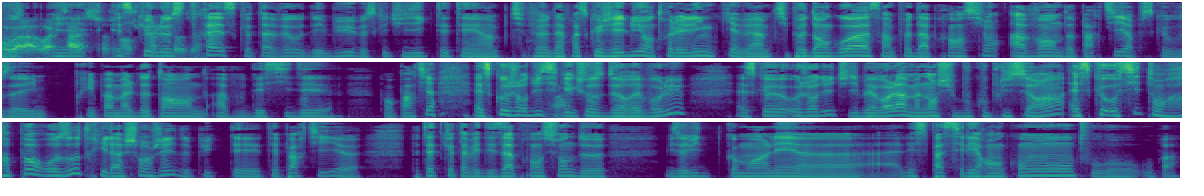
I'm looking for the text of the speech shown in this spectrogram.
Est-ce que le stress que tu avais au début, parce que tu dis que tu étais un petit peu, d'après ce que j'ai lu entre les lignes, qu'il y avait un petit peu d'angoisse, un peu d'appréhension avant de partir, parce que vous avez pris pas mal de temps à vous décider pour partir. Est-ce qu'aujourd'hui c'est quelque chose de révolu? Est-ce qu'aujourd'hui tu dis ben voilà maintenant je suis beaucoup plus serein? Est-ce que aussi ton rapport aux autres il a changé depuis que tu es, parti euh, Peut-être que tu avais des appréhensions de vis-à-vis de comment aller, euh, aller se passer les rencontres ou, ou pas?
